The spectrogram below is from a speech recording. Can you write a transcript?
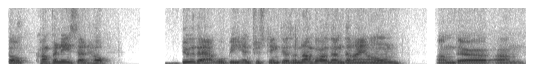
So companies that help do that will be interesting. There's a number of them that I own. Um, they're um,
